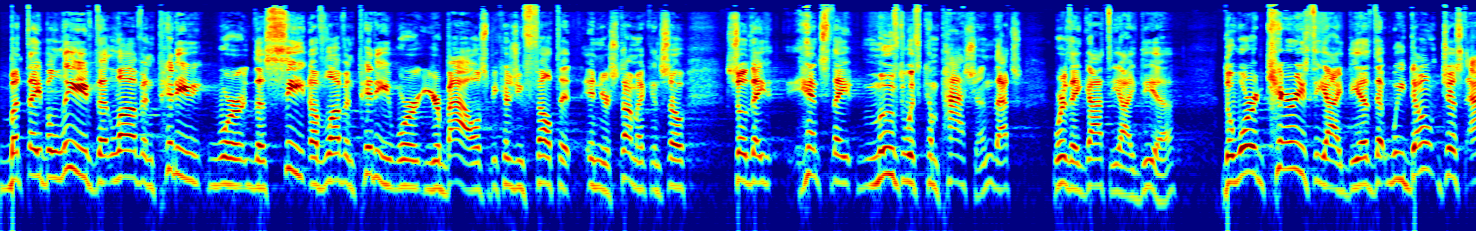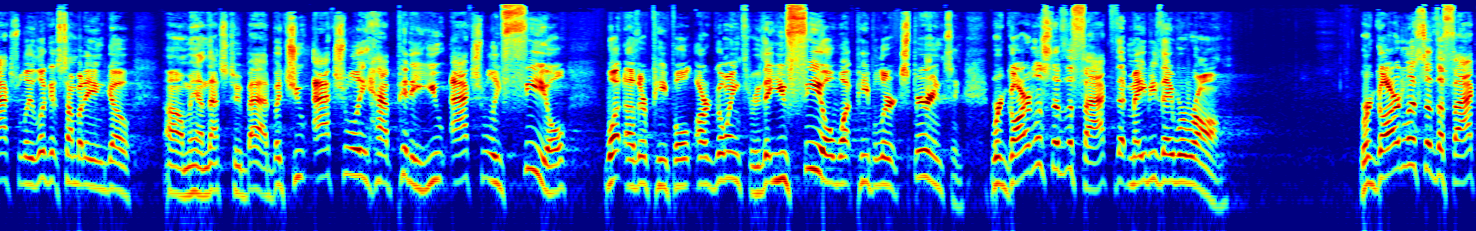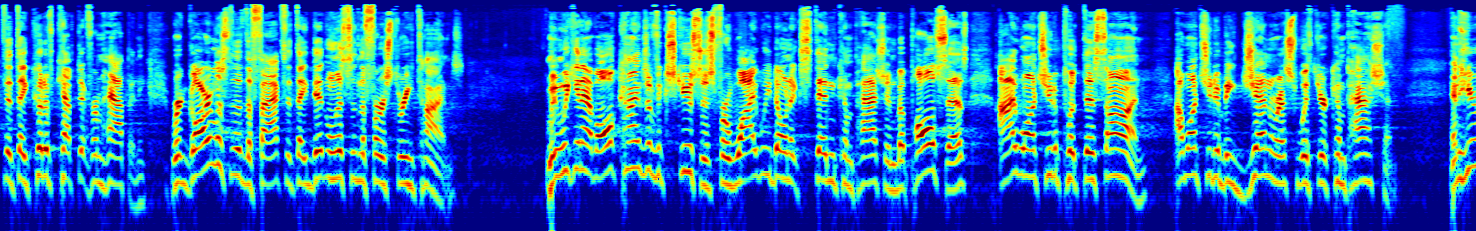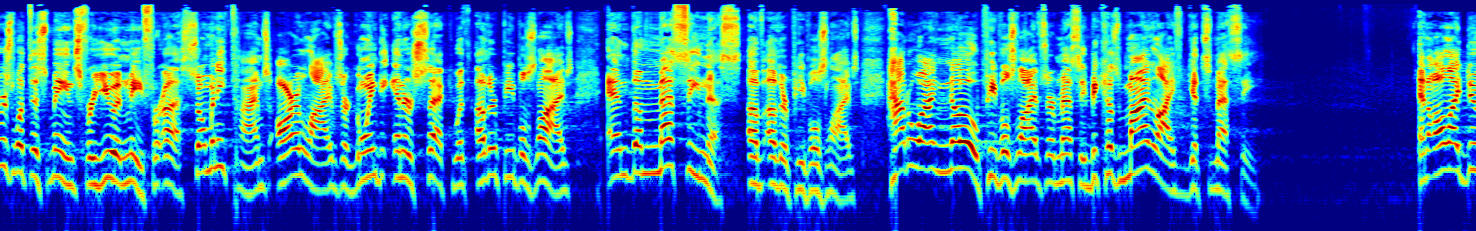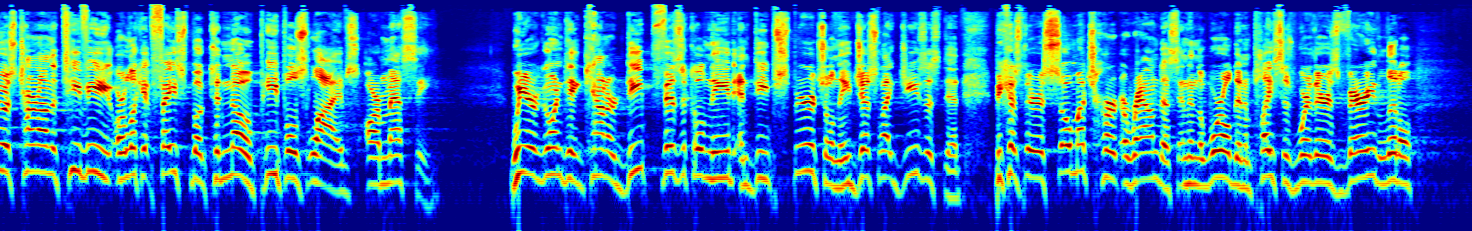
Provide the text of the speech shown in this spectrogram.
but they believed that love and pity were the seat of love and pity were your bowels because you felt it in your stomach. And so, so they, hence they moved with compassion. That's where they got the idea. The word carries the idea that we don't just actually look at somebody and go, oh man, that's too bad, but you actually have pity. You actually feel what other people are going through, that you feel what people are experiencing, regardless of the fact that maybe they were wrong regardless of the fact that they could have kept it from happening, regardless of the fact that they didn't listen the first three times. I mean, we can have all kinds of excuses for why we don't extend compassion, but Paul says, I want you to put this on. I want you to be generous with your compassion. And here's what this means for you and me, for us. So many times our lives are going to intersect with other people's lives and the messiness of other people's lives. How do I know people's lives are messy? Because my life gets messy. And all I do is turn on the TV or look at Facebook to know people's lives are messy. We are going to encounter deep physical need and deep spiritual need, just like Jesus did, because there is so much hurt around us and in the world and in places where there is very little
